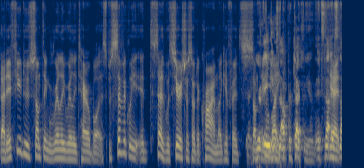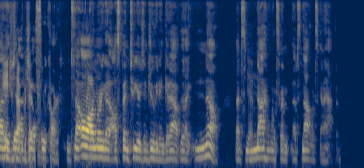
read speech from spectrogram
that if you do something really really terrible, specifically it says with seriousness of the crime, like if it's Yeah, something your age like is not protecting you. It's not. Yeah, it's not a age is not out of jail protecting free card. It's not. Oh, I'm only gonna. I'll spend two years in juvie and get out. They're like, no, that's Yep. not what's going. That's not what's going to happen.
